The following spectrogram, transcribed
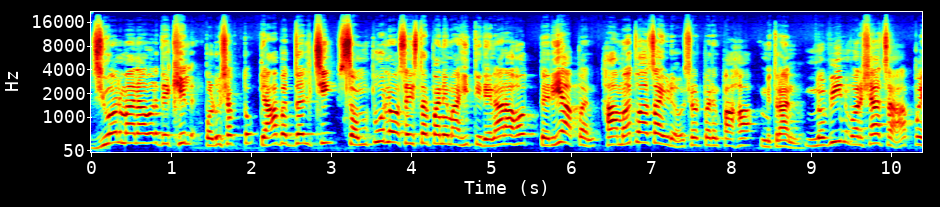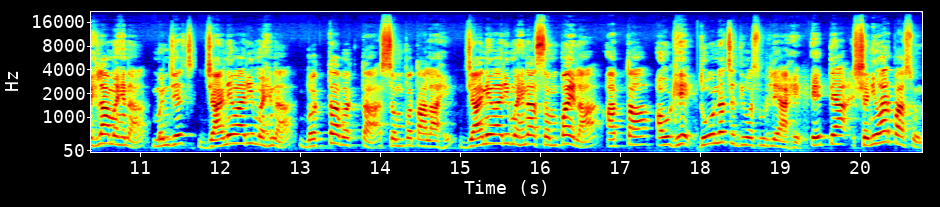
जीवनमानावर देखील पडू शकतो. त्याबद्दलची संपूर्ण सविस्तरपणे माहिती देणार आहोत. तरीही आपण हा महत्त्वाचा व्हिडिओ शेवटपर्यंत पहा मित्रांनो. नवीन वर्षाचा पहिला महिना म्हणजेच जानेवारी महिना बघता बघता संपत आला आहे. जानेवारी महिना संपायला आता अवघे दोनच दिवस उरले आहेत. येत्या शनिवारपासून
